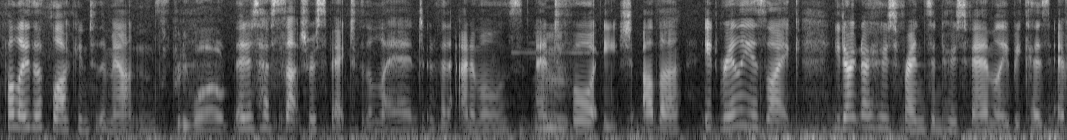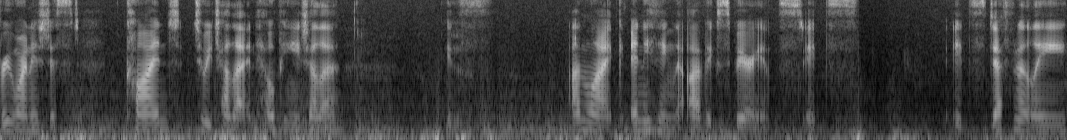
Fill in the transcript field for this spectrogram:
follow the flock into the mountains. It's pretty wild. They just have such respect for the land and for the animals and Mm. for each other. It really is like you don't know who's friends and who's family because everyone is just kind to each other and helping each other. It's unlike anything that I've experienced. It's it's definitely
